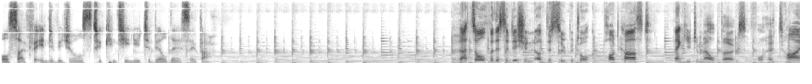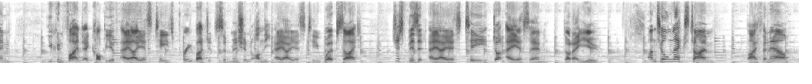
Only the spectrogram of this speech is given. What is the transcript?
also for individuals to continue to build their super. That's all for this edition of the Super Talk podcast. Thank you to Mel Birks for her time. You can find a copy of AIST's pre budget submission on the AIST website. Just visit aist.asn.au. Until next time, bye for now.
